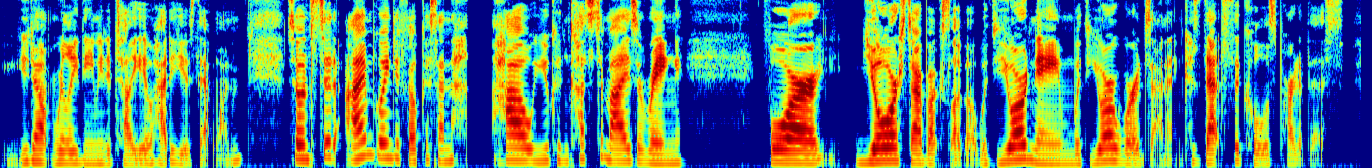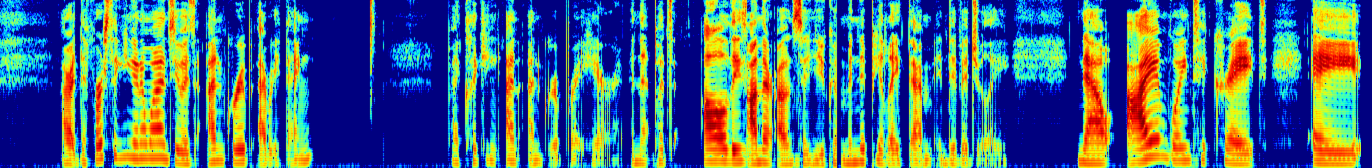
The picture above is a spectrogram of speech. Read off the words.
You don't really need me to tell you how to use that one. So instead, I'm going to focus on how you can customize a ring for your Starbucks logo with your name, with your words on it, because that's the coolest part of this. All right, the first thing you're going to want to do is ungroup everything by clicking on ungroup right here. And that puts all these on their own so you can manipulate them individually. Now, I am going to create a,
